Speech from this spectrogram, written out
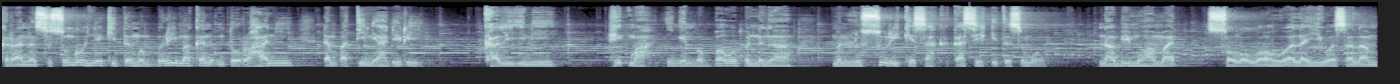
kerana sesungguhnya kita memberi makan untuk rohani dan batiniah diri. Kali ini Hikmah ingin membawa pendengar menelusuri kisah kekasih kita semua. Nabi Muhammad sallallahu alaihi wasallam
